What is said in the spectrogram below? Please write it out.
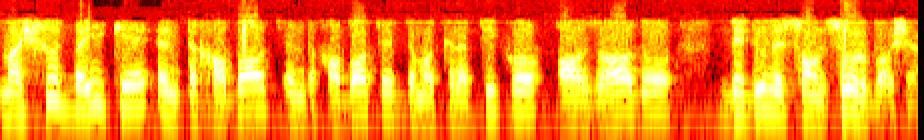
مشروط به ای که انتخابات انتخابات دموکراتیک و آزاد و بدون سانسور باشه.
